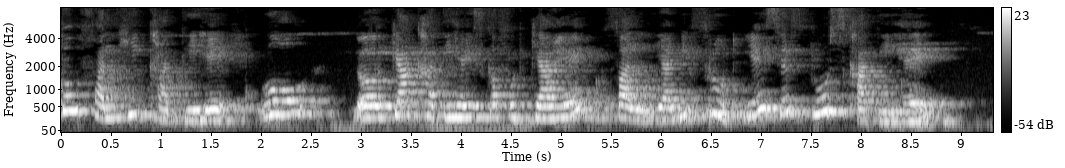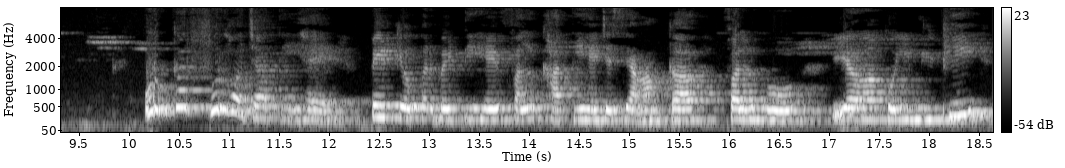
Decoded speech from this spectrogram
तो फल ही खाती है। वो आ, क्या खाती है? इसका फ़ूड क्या है? फल यानी फ्रूट ये सिर्फ़ फ्रूट्स खाती है। उड़कर फुर हो जाती है। पेड़ के ऊपर बैठती है, फल खाती है, जैसे आम का फल हो या कोई मीठी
